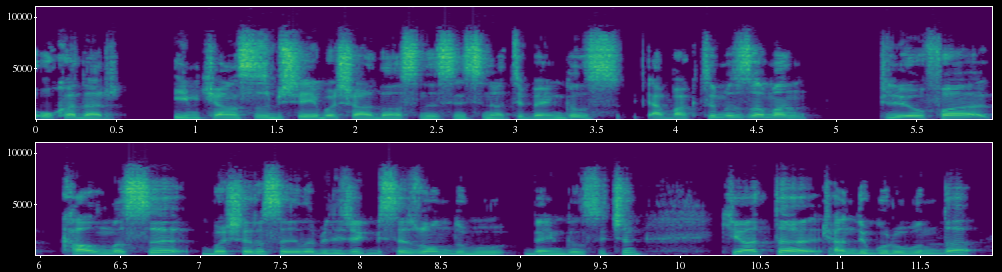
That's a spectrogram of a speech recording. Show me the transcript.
O kadar imkansız bir şeyi başardı aslında Cincinnati Bengals. Ya baktığımız zaman playoff'a kalması başarı sayılabilecek bir sezondu bu Bengals için. Ki hatta kendi grubunda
